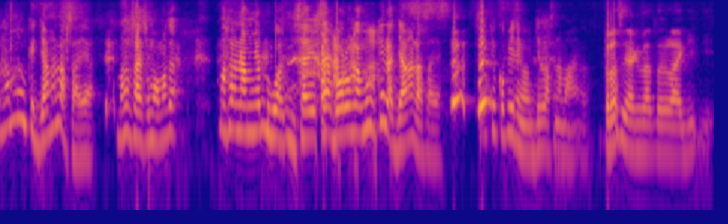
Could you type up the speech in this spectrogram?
nggak mungkin, janganlah saya. Masa saya semua, masa masa enamnya dua, saya saya borong nggak mungkin lah, janganlah saya. Saya cukup ini jelas nama. Terus yang satu lagi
